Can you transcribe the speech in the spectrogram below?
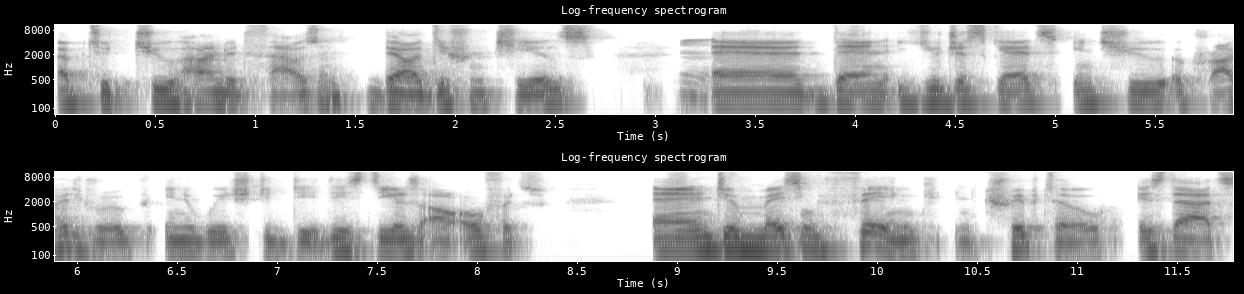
up to 200,000. There are different tiers. Mm. And then you just get into a private group in which the, these deals are offered. And the amazing thing in crypto is that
